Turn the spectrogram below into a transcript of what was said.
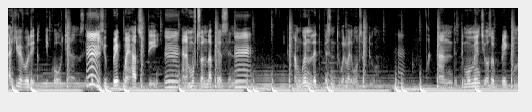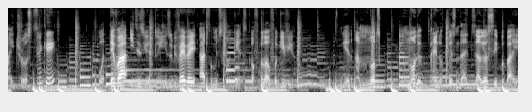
I give everybody an equal chance. If, Mm. if you break my heart today Mm, and I move to another person, mm, I'm going to let the person do whatever they want to do. And the moment you also break my trust, okay. whatever it is you're doing, it will be very, very hard for me to forget. Of course, I'll forgive you. Yeah, I'm not, I'm not the kind of person that I'll just say bye bye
